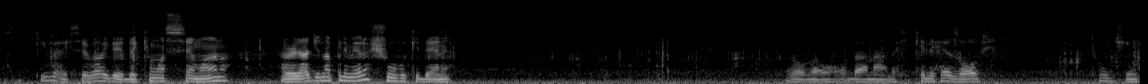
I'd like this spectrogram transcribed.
Isso aqui, velho, você vai ver daqui uma semana. Na verdade, na primeira chuva que der, né? jogar o danado aqui que ele resolve tudinho.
